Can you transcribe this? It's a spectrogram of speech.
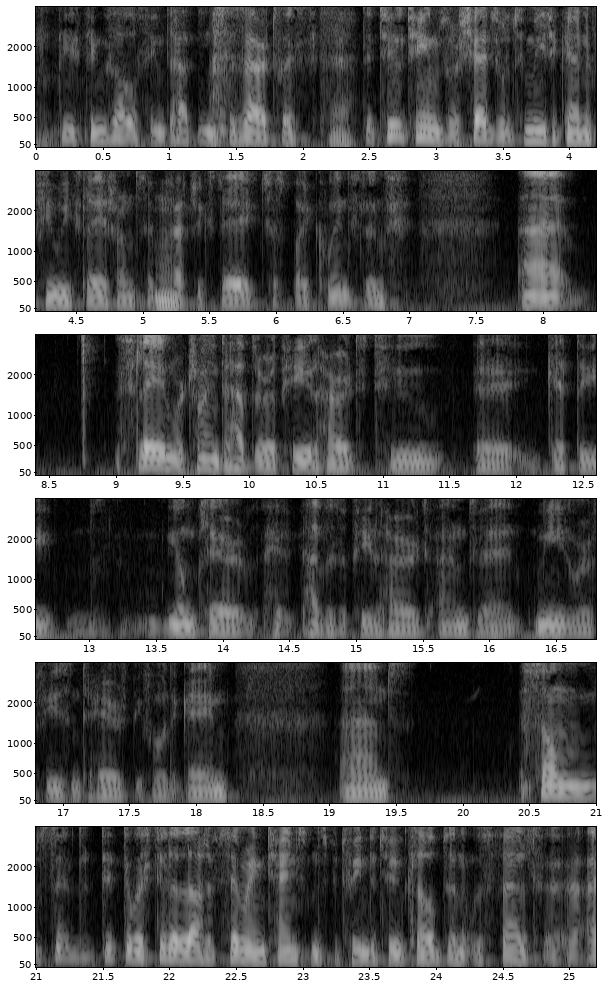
these things always seem to happen, bizarre twists. Yeah. The two teams were scheduled to meet again a few weeks later on St Mm. Patrick's Day, just by coincidence. Uh, Slane were trying to have their appeal heard to uh, get the young player have his appeal heard, and uh, Meath were refusing to hear it before the game, and some th- th- there was still a lot of simmering tensions between the two clubs, and it was felt. Uh, I,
